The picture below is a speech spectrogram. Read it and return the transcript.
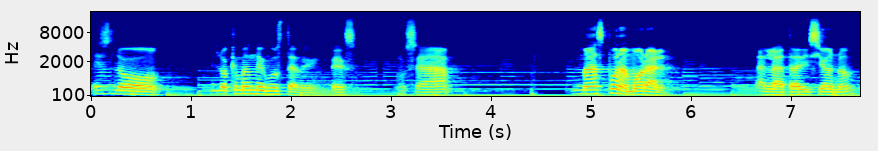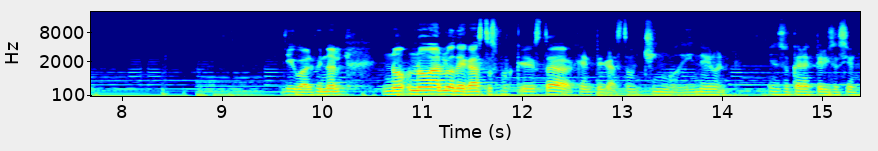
es lo, lo que más me gusta de, de eso. O sea, más por amor al, a la tradición, ¿no? Digo, al final no, no hablo de gastos porque esta gente gasta un chingo de dinero en, en su caracterización.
